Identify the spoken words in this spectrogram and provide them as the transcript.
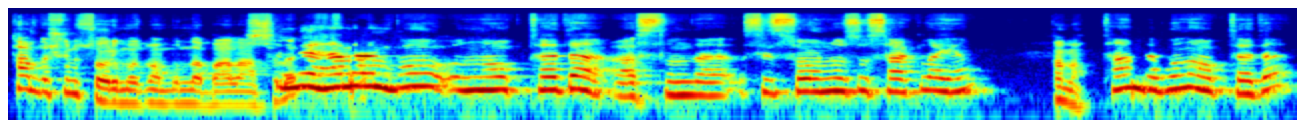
Tam da şunu sorayım o zaman bununla bağlantılı. Şimdi hemen bu noktada aslında siz sorunuzu saklayın. Tamam. Tam da bu noktada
